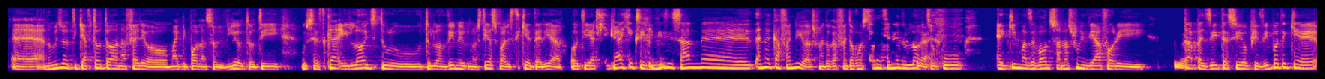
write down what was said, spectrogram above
ε, νομίζω ότι και αυτό το αναφέρει ο Μάικλ Πόλαν στο βιβλίο του ότι ουσιαστικά η Lloyds του, του Λονδίνου, η γνωστή ασφαλιστική εταιρεία, ότι αρχικά είχε ξεκινήσει σαν ε, ένα καφενείο, ας πούμε, το, καφέ, το γνωστό καφενείο του Lloyds, ναι. όπου εκεί μαζευόντουσαν ας πούμε, διάφοροι ναι. τραπεζίτες ή οποιοδήποτε και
